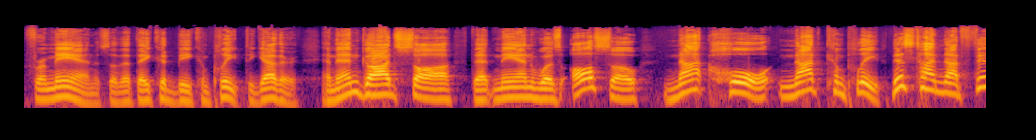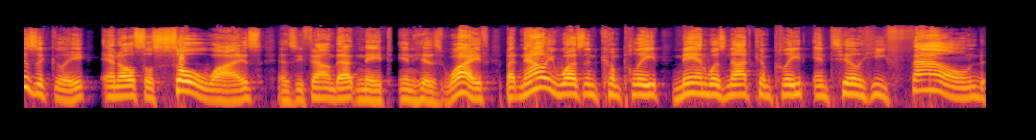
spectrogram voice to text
for man so that they could be complete together. And then God saw that man was also not whole, not complete. This time, not physically and also soul wise, as he found that mate in his wife, but now he wasn't complete. Man was not complete until he found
